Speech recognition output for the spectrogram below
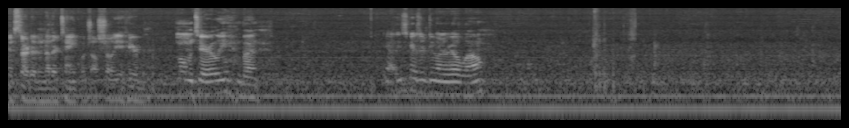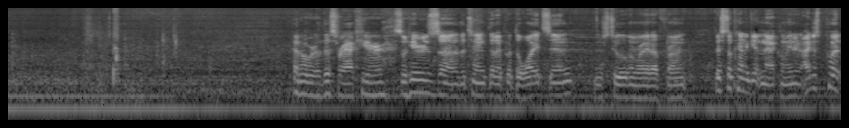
and started another tank, which I'll show you here momentarily, but yeah, these guys are doing real well. Head over to this rack here. So here's uh, the tank that I put the whites in. There's two of them right up front. They're still kind of getting acclimated. I just put,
